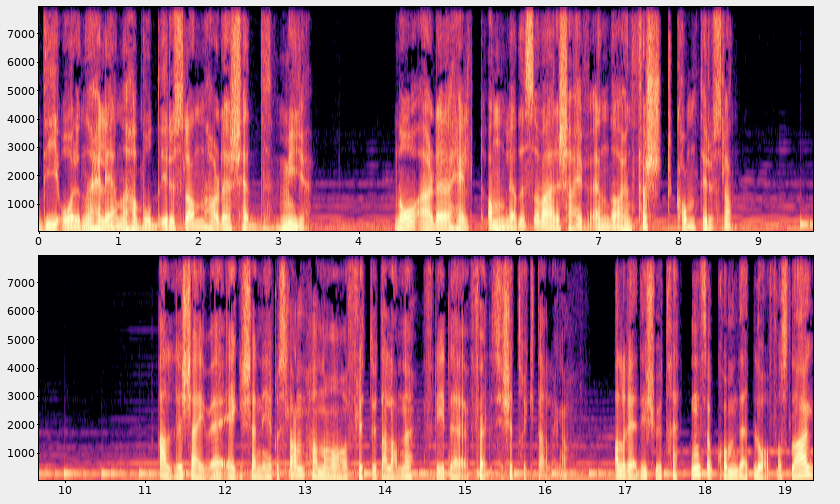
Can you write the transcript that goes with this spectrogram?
De årene Helene har bodd i Russland, har det skjedd mye. Nå er det helt annerledes å være skeiv enn da hun først kom til Russland. Alle skeive jeg kjenner i Russland, har nå flyttet ut av landet fordi det føles ikke trygt der lenger. Allerede i 2013 så kom det et lovforslag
